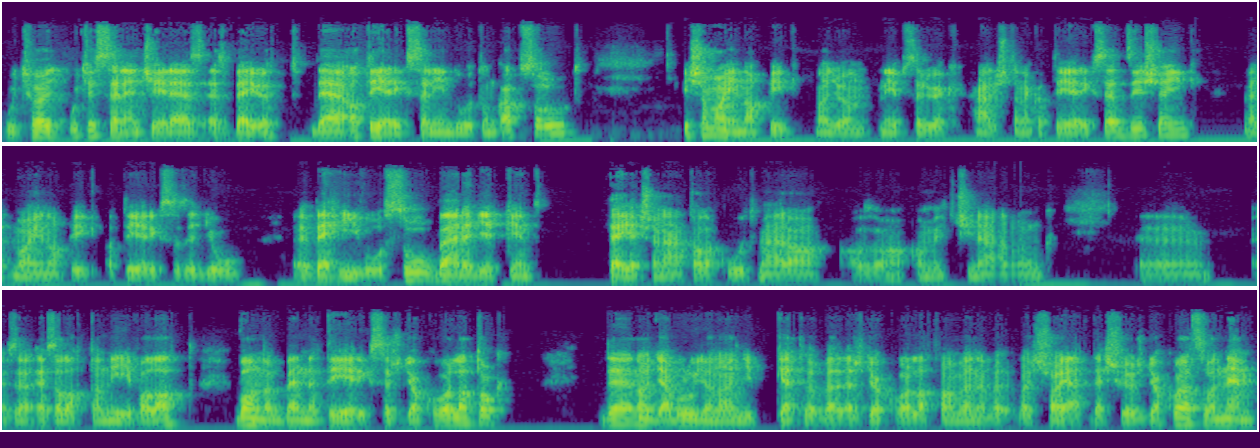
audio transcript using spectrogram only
Úgyhogy, úgyhogy szerencsére ez, ez bejött, de a TRX-el indultunk abszolút, és a mai napig nagyon népszerűek, hál' Istennek a TRX edzéseink, mert mai napig a TRX az egy jó eh, behívó szó, bár egyébként teljesen átalakult már a, az, a, amit csinálunk eh, ez, ez alatt a név alatt. Vannak benne TRX-es gyakorlatok, de nagyjából ugyanannyi kettlebell gyakorlat van benne, vagy saját tesős gyakorlat, szóval nem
